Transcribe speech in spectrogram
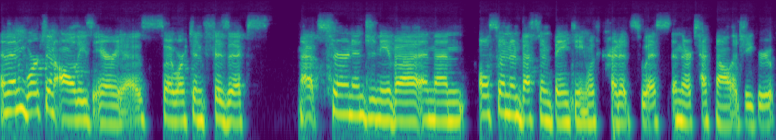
and then worked in all these areas. So I worked in physics at CERN in Geneva, and then also in investment banking with Credit Suisse in their technology group.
